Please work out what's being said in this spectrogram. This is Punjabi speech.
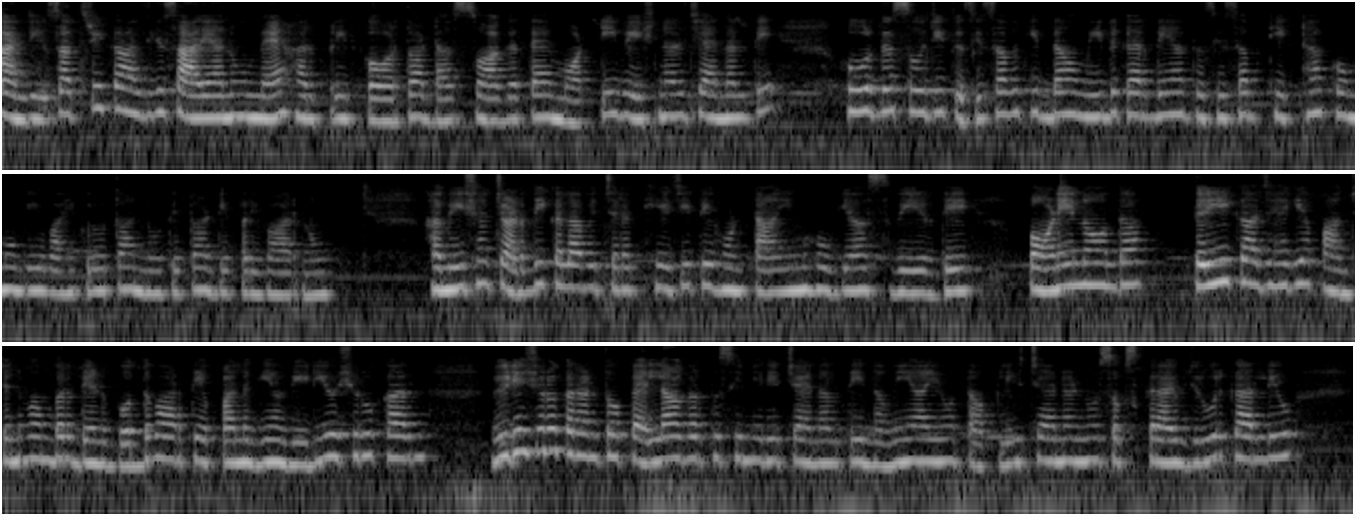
ਹਾਂਜੀ, ਸਤਿ ਸ਼੍ਰੀ ਅਕਾਲ ਜੀ ਸਾਰਿਆਂ ਨੂੰ। ਮੈਂ ਹਰਪ੍ਰੀਤ ਕੌਰ, ਤੁਹਾਡਾ ਸਵਾਗਤ ਹੈ ਮੋਟੀਵੇਸ਼ਨਲ ਚੈਨਲ ਤੇ। ਹੋਰ ਦੱਸੋ ਜੀ, ਤੁਸੀਂ ਸਭ ਕਿੱਦਾਂ? ਉਮੀਦ ਕਰਦੇ ਆ ਤੁਸੀਂ ਸਭ ਠੀਕ ਠਾਕ ਹੋਵੋਗੇ। ਵਾਹਿਗੁਰੂ ਤੁਹਾਨੂੰ ਤੇ ਤੁਹਾਡੇ ਪਰਿਵਾਰ ਨੂੰ ਹਮੇਸ਼ਾ ਚੜ੍ਹਦੀ ਕਲਾ ਵਿੱਚ ਰੱਖੇ ਜੀ। ਤੇ ਹੁਣ ਟਾਈਮ ਹੋ ਗਿਆ ਸਵੇਰ ਦੇ ਪੌਣੇ 9 ਦਾ। ਤਰੀਕ ਅੱਜ ਹੈਗੀ ਆ 5 ਨਵੰਬਰ, ਦਿਨ ਬੁੱਧਵਾਰ ਤੇ ਆਪਾਂ ਲੱਗੀਆਂ ਵੀਡੀਓ ਸ਼ੁਰੂ ਕਰਨ। ਵੀਡੀਓ ਸ਼ੁਰੂ ਕਰਨ ਤੋਂ ਪਹਿਲਾਂ ਅਗਰ ਤੁਸੀਂ ਮੇਰੇ ਚੈਨਲ ਤੇ ਨਵੇਂ ਆਏ ਹੋ ਤਾਂ ਪਲੀਜ਼ ਚੈਨਲ ਨੂੰ ਸਬਸਕ੍ਰਾਈਬ ਜਰੂਰ ਕਰ ਲਿਓ।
